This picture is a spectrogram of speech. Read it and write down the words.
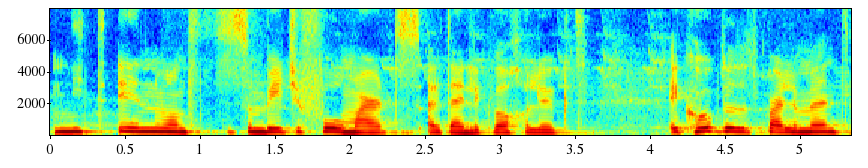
niet in, want het is een beetje vol... maar het is uiteindelijk wel gelukt. Ik hoop dat het parlement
